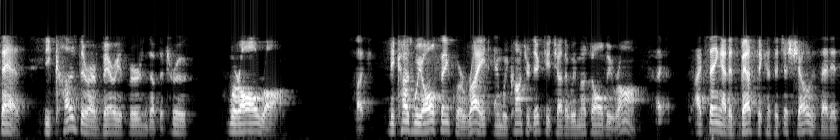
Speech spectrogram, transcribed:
says because there are various versions of the truth, we're all wrong. Like, because we all think we're right and we contradict each other, we must all be wrong. I, I'm saying at its best because it just shows that it,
